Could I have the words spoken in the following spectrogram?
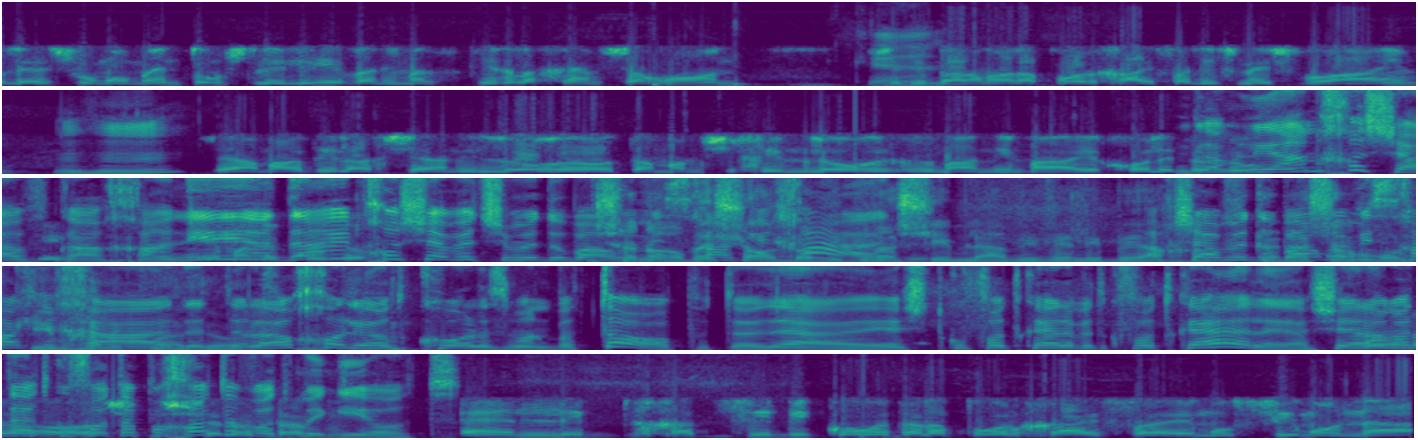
לאיזשהו מומנטום שלילי, ואני מזכיר לכם, שרון, כן. שדיברנו על הפועל חיפה לפני שבועיים. שאמרתי לך שאני לא רואה אותם ממשיכים לאורך זמן עם היכולת הזו. גם ליאן חשב ככה, אני הנקודות. עדיין חושבת שמדובר יש לנו הרבה במשחק שעות אחד. במגרשים לאבי ולי ביחד. עכשיו מדובר כנראה שאנחנו במשחק אחד. אתה לא יכול להיות כל הזמן בטופ, אתה יודע, יש תקופות כאלה ותקופות כאלה. השאלה לא, מתי לא, התקופות ש- הפחות טובות מגיעות. אין לי חצי ביקורת על הפועל חיפה, הם עושים עונה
